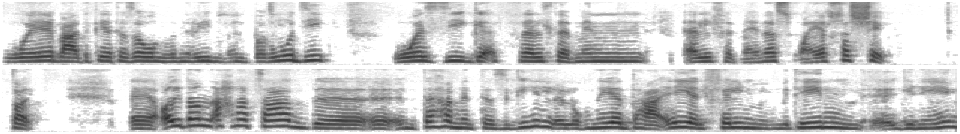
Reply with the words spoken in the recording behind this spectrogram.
وبعد كده تزوج من ريم البارودي والزيجة الثالثة من الفنانة سمية الخشاب طيب آه، أيضا أحمد سعد آه، انتهى من تسجيل الأغنية الدعائية لفيلم 200 جنيه.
